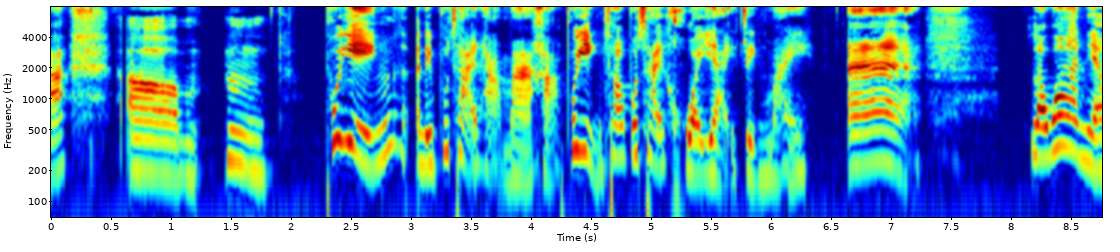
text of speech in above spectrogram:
ะเอ่ออืมผู้หญิง อันนี้ผู้ชายถามมาค่ะ ผู้หญิงชอบผู้ชายควยใหญ่จริงไหมอ่า แล้วว่าอันเนี้ย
